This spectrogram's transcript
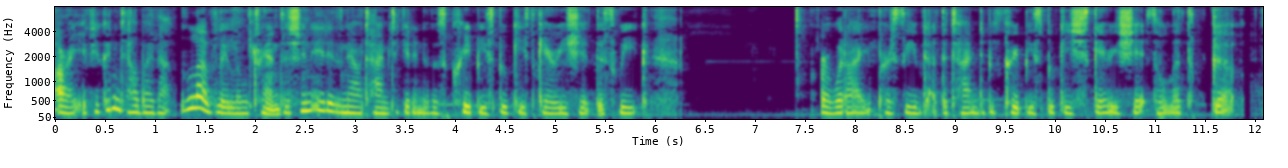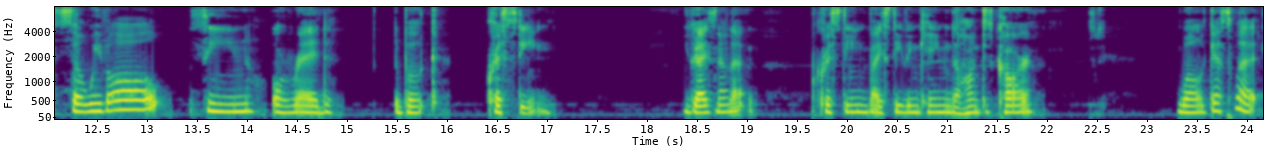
All right, if you couldn't tell by that lovely little transition, it is now time to get into this creepy, spooky, scary shit this week or what I perceived at the time to be creepy, spooky, scary shit. So let's go. So we've all seen or read the book Christine. You guys know that? Christine by Stephen King, The Haunted Car. Well, guess what?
